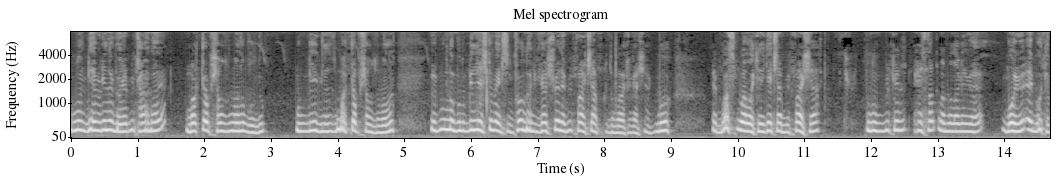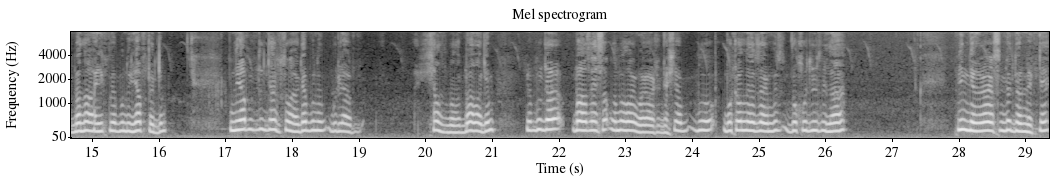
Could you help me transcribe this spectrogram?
bunun devrine göre bir tane matkap şanzımanı buldum. Bu bildiğiniz matkap şanzımanı. Ve bununla bunu birleştirmek için tonlarıyla şöyle bir parça yaptırdım arkadaşlar. Bu e, baskı geçen bir parça. Bunun bütün hesaplamaları ve boyu ebotu bana ait ve bunu yaptırdım. Bunu yaptıktan sonra da bunu buraya şanzımanı bağladım. Ve burada bazı hesaplamalar var arkadaşlar. Bu motorlu hızlarımız 900 ila 1000 devir arasında dönmekte.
